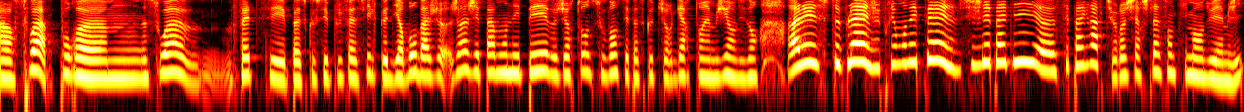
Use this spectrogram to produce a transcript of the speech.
Alors, soit pour. euh, soit, euh, en fait, c'est parce que c'est plus facile que dire bon, bah, je- j'ai pas mon épée, je retourne. Souvent, c'est parce que tu regardes ton MJ en disant Allez, s'il te plaît, j'ai pris mon épée. Si je l'ai pas dit, euh, c'est pas grave. Tu recherches l'assentiment du MJ.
